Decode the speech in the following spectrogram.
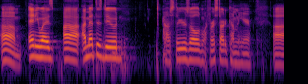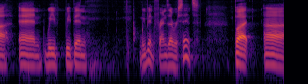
Um, anyways, uh, I met this dude. I was three years old when I first started coming here. Uh, and we've we've been we've been friends ever since. But uh,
